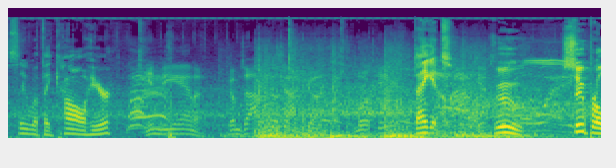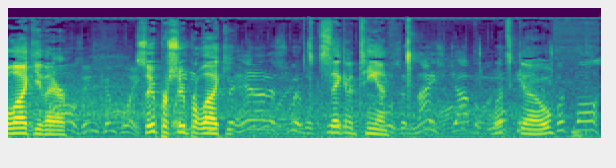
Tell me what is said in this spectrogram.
See what they call here. Indiana comes out with the shotgun. Looking. Dang it. Ooh, super lucky there. Super, super lucky. Your head on a swivel, kid. Second and 10. It was a nice job of Let's go. the football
